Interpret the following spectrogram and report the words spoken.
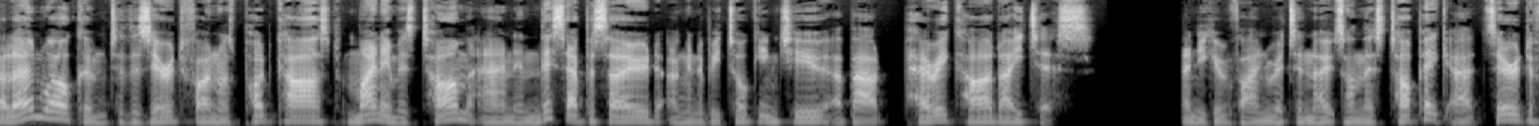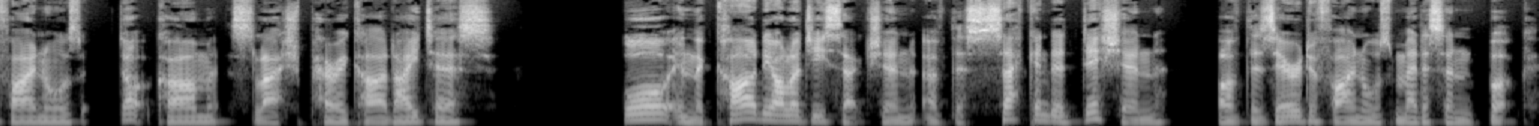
Hello and welcome to the Zero to Finals podcast. My name is Tom, and in this episode, I'm going to be talking to you about pericarditis. And you can find written notes on this topic at zerotofinals.com slash pericarditis or in the cardiology section of the second edition of the Zero to Finals medicine book.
